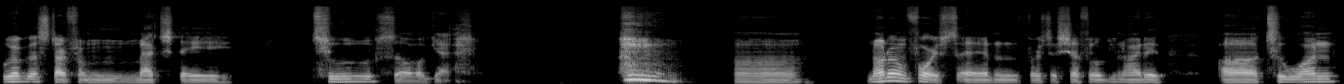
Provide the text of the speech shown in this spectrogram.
We're gonna start from match day two, so yeah. uh Nottingham Forest and versus Sheffield United, uh, two one.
